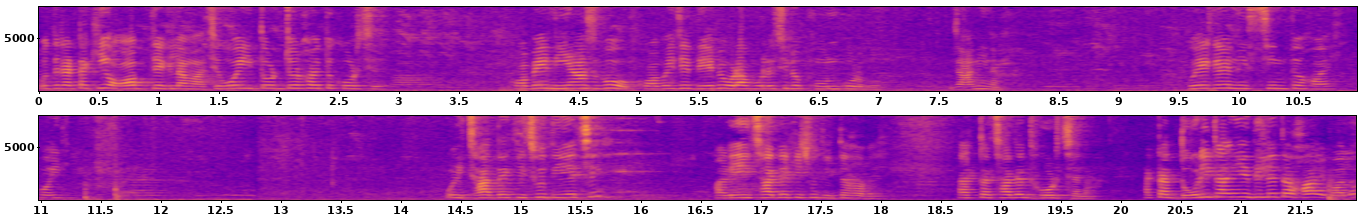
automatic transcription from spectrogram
ওদের একটা কি অফ দেখলাম আছে, ওই তোড়জোড় হয়তো করছে। কবে নিয়ে আসব, কবে যে দেবে, ওরা বলেছিল ফোন করব। জানি না। হয়ে গেলে নিশ্চিন্ত হয়, ওই। ওই ছাদে কিছু দিয়েছি, আর এই ছাদে কিছু দিতে হবে। একটা ছাদে ধরছে না। একটা দড়ি টাঙিয়ে দিলে তো হয়, বলো?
